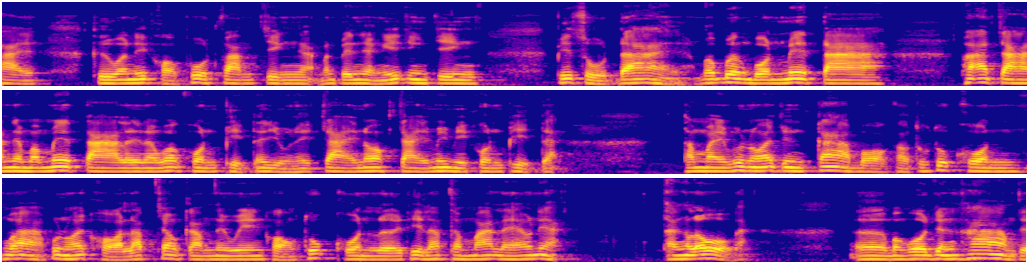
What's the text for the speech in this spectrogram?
ภัย คือวันนี้ขอพูดความจริงอะมันเป็นอย่างนี้จริง ๆ พิสูจน์ได้ว่าเบื้องบนเมตตา พระอาจารย์เนี่ยมาเมตตาเลยนะว่าคนผิดนะอยู่ในใจนอกใจไม่มีคนผิดอะ ทำไมผู้น้อยจึงกล้าบอกกับทุกๆ คนว่าผู้น้อยขอรับเจ้ากรรมในเวรของทุกคนเลยที่รับธรรมะแล้วเนี่ยทั้งโลกอะเออบางคนยังห้ามแต่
